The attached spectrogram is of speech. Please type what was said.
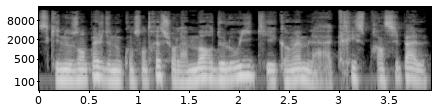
ce qui nous empêche de nous concentrer sur la mort de Louis, qui est quand même la crise principale.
